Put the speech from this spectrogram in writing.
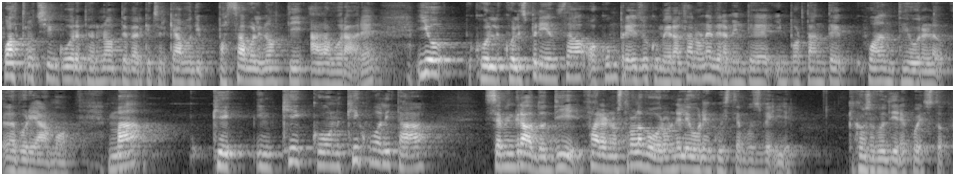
4-5 ore per notte perché cercavo di passavo le notti a lavorare, io col, con l'esperienza ho compreso come in realtà non è veramente importante quante ore lavoriamo, ma che, che, con che qualità siamo in grado di fare il nostro lavoro nelle ore in cui stiamo svegli. Che cosa vuol dire questo?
